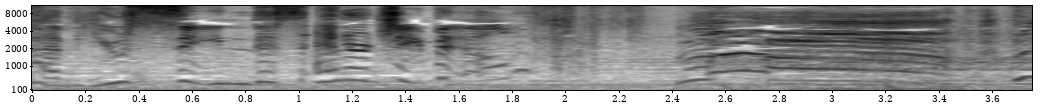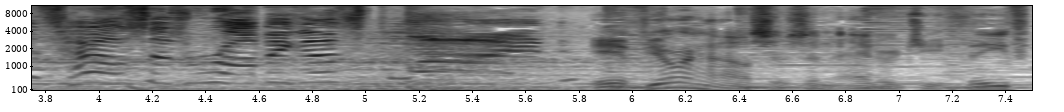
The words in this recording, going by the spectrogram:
Have you seen this energy bill? Ah! This house is robbing us blind! If your house is an energy thief,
